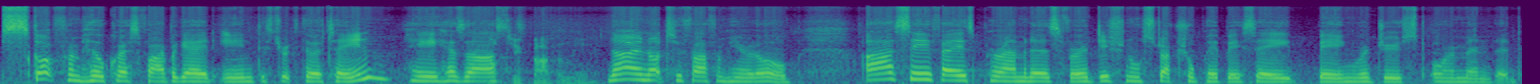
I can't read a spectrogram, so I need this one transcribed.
Scott from Hillcrest Fire Brigade in District 13. He has asked. Too far from here. No, not too far from here at all. Are CFA's parameters for additional structural PPC being reduced or amended?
